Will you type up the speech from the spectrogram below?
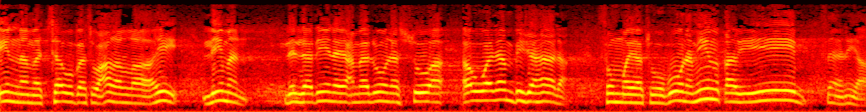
إنما التوبة على الله لمن؟ للذين يعملون السوء أولا بجهالة ثم يتوبون من قريب. ثانيا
